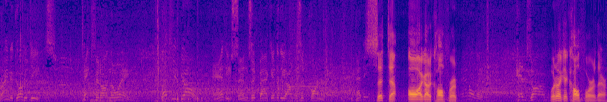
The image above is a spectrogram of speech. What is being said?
Trying to go to Deeds. Takes it on the wing. Lets it go. And he sends it back into the opposite corner. And Sit down. Oh, I got a call for it. penalty. Heads on. What did I get called for there?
